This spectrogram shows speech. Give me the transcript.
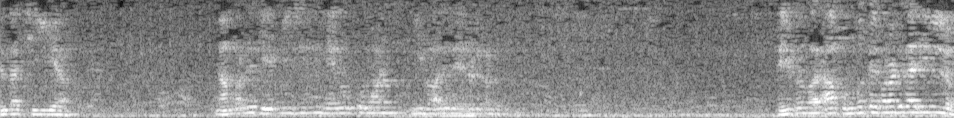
എന്താ ചെയ്യുക? നമ്മളുടെ കെ പി സി സി നേതൃത്വമാണ് ഈ ബാധ്യത ഏറ്റെടുക്കേണ്ടത്. ഇനിയിപ്പോ ആ കുടുംബത്തെ പറഞ്ഞിട്ട് കാര്യമില്ലല്ലോ.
